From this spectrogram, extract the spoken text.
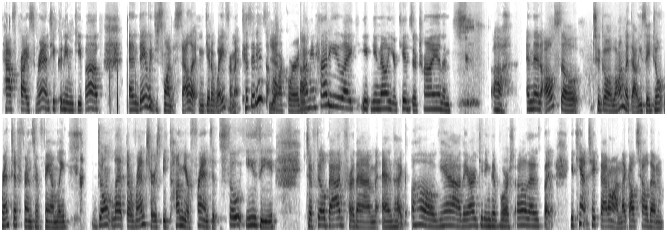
half price rent. He couldn't even keep up. And they would just want to sell it and get away from it because it is yeah. awkward. Uh, I mean, how do you like, you, you know, your kids are trying and, uh, and then also to go along with that. You say, don't rent to friends or family. Don't let the renters become your friends. It's so easy to feel bad for them and like, oh, yeah, they are getting divorced. Oh, that is, but you can't take that on. Like, I'll tell them,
